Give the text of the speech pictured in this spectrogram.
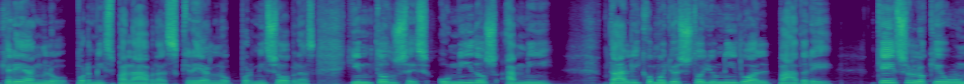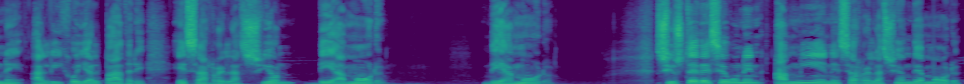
Créanlo por mis palabras, créanlo por mis obras. Y entonces, unidos a mí, tal y como yo estoy unido al Padre, ¿qué es lo que une al Hijo y al Padre? Esa relación de amor, de amor. Si ustedes se unen a mí en esa relación de amor,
